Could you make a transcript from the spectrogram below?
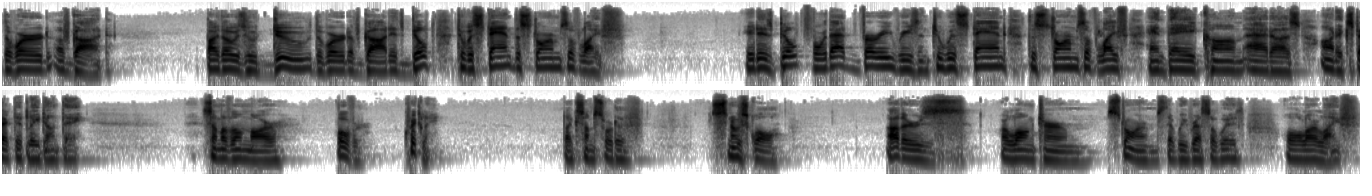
the Word of God. By those who do the Word of God. It's built to withstand the storms of life. It is built for that very reason, to withstand the storms of life, and they come at us unexpectedly, don't they? Some of them are over quickly, like some sort of snow squall. Others are long term storms that we wrestle with all our life.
